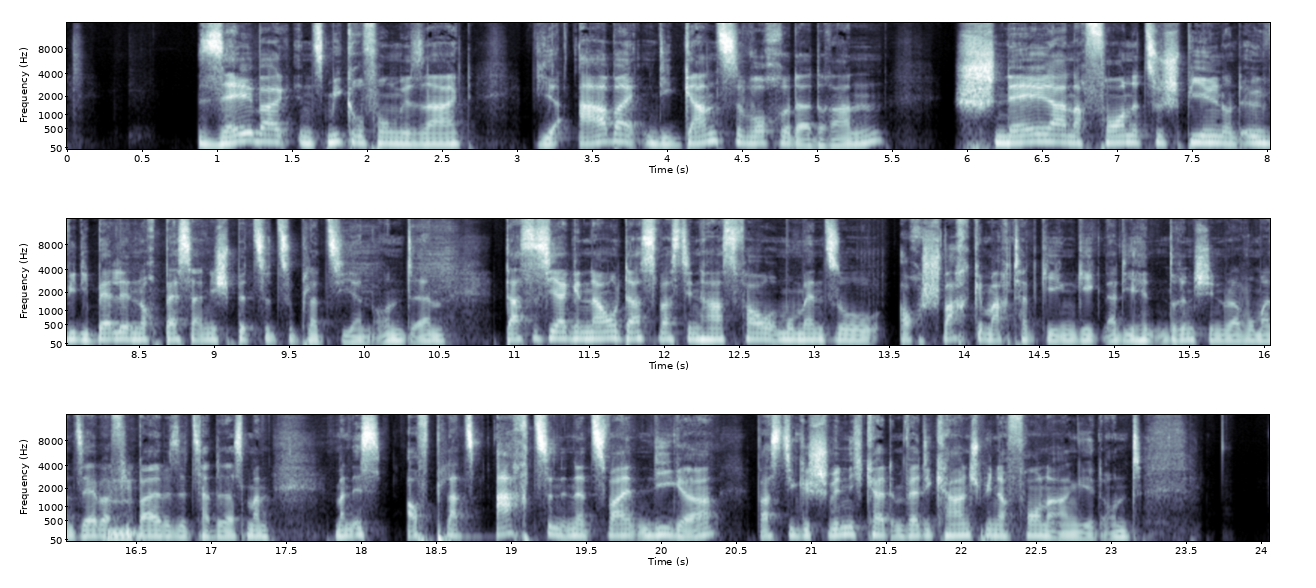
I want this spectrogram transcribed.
selber ins Mikrofon gesagt, wir arbeiten die ganze Woche daran, schneller nach vorne zu spielen und irgendwie die Bälle noch besser in die Spitze zu platzieren. Und ähm, das ist ja genau das, was den HSV im Moment so auch schwach gemacht hat gegen Gegner, die hinten drin stehen oder wo man selber viel Ballbesitz hatte, dass man, man ist auf Platz 18 in der zweiten Liga, was die Geschwindigkeit im vertikalen Spiel nach vorne angeht. Und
